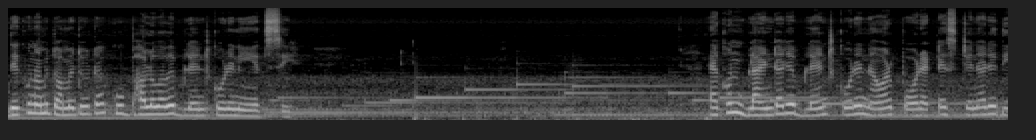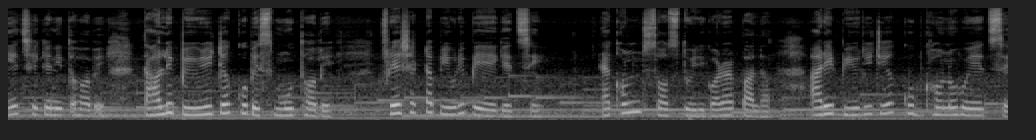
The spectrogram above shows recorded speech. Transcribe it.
দেখুন, আমি টমেটোটা খুব ভালোভাবে ব্লেন্ড করে নিয়েছি। এখন ব্লাইন্ডারে ব্লেন্ড করে নেওয়ার পর একটা স্টেনারে দিয়ে ছেঁকে নিতে হবে। তাহলে পিউরিটা খুব স্মুথ হবে। ফ্রেশ একটা পিউরি পেয়ে গেছি। এখন সস তৈরি করার পালা। আর এই পিউরিটিও খুব ঘন হয়েছে।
